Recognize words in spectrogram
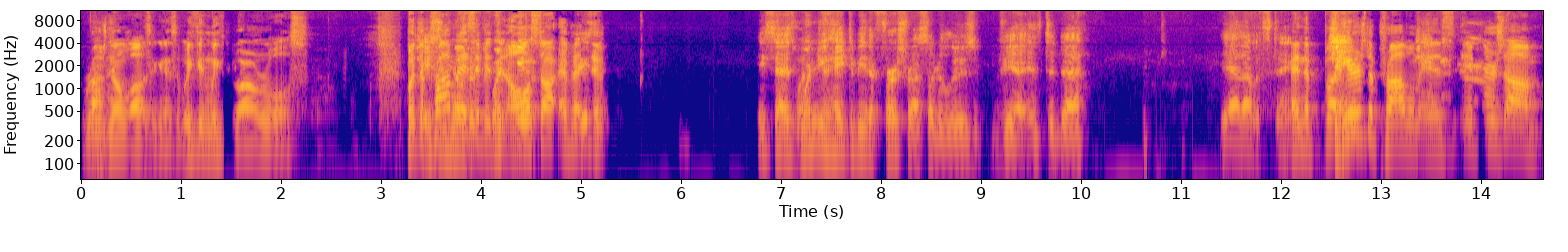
Run There's it. no laws against it. We can we can do our own rules. But the Jason problem is if it's an all star, if, it, if He says, What- "Wouldn't you hate to be the first wrestler to lose via insta death?" Yeah, that would stink. and the but James- here's the problem is if there's um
